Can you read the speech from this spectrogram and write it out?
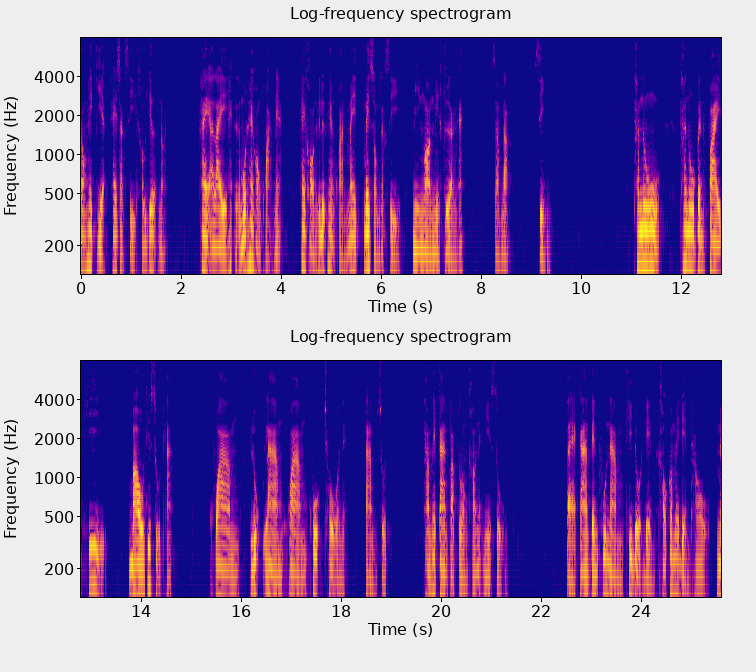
ต้องให้เกียรติให้ศักดิ์ศรีเขาเยอะหน่อย ให้อะไรสมมติให้ของขวัญเนี่ยให้ของที่ลึกให้ของขวัญไม่ไม่สมศักดิ์ศรีมีงอนมีเครืองนะสำหรับสิงห์ธนูธนูเป็นไฟที่เบาที่สุดละ ความลุกลามความคุโชนเนี่ยต่ำสุด ทำให้การปรับตัวของเขาเนี่ยมีสูง แต่การเป็นผู้นำที่โดดเด่นเขาก็ไม่เด่นเท่าเม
